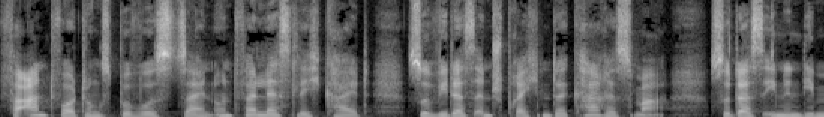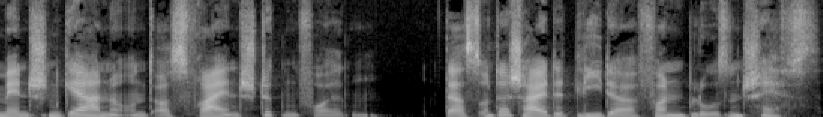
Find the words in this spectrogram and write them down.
Verantwortungsbewusstsein und Verlässlichkeit sowie das entsprechende Charisma, sodass ihnen die Menschen gerne und aus freien Stücken folgen. Das unterscheidet Leader von bloßen Chefs.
